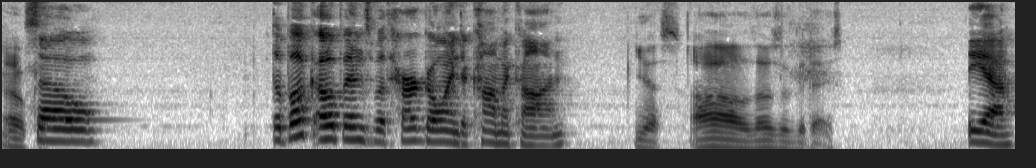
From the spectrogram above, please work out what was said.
Okay. so the book opens with her going to comic-con yes. Oh, those are the days. yeah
